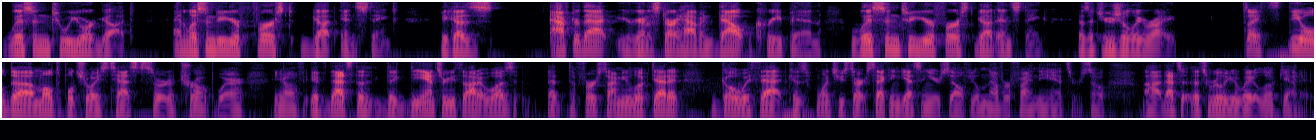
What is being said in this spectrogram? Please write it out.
listen to your gut, and listen to your first gut instinct because after that, you're going to start having doubt creep in. Listen to your first gut instinct because it's usually right. It's like the old uh, multiple choice test sort of trope where, you know, if, if that's the, the, the answer you thought it was at the first time you looked at it, go with that because once you start second guessing yourself, you'll never find the answer. So uh, that's, a, that's a really good way to look at it.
